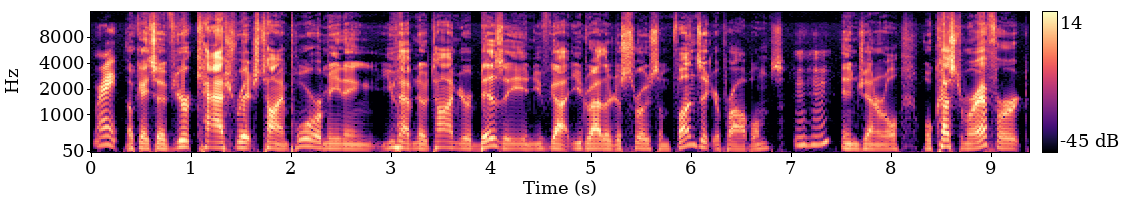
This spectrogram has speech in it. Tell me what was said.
Right. Okay, so if you're cash rich, time poor, meaning you have no time, you're busy, and you've got you'd rather just throw some funds at your problems mm-hmm. in general. Well, customer effort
